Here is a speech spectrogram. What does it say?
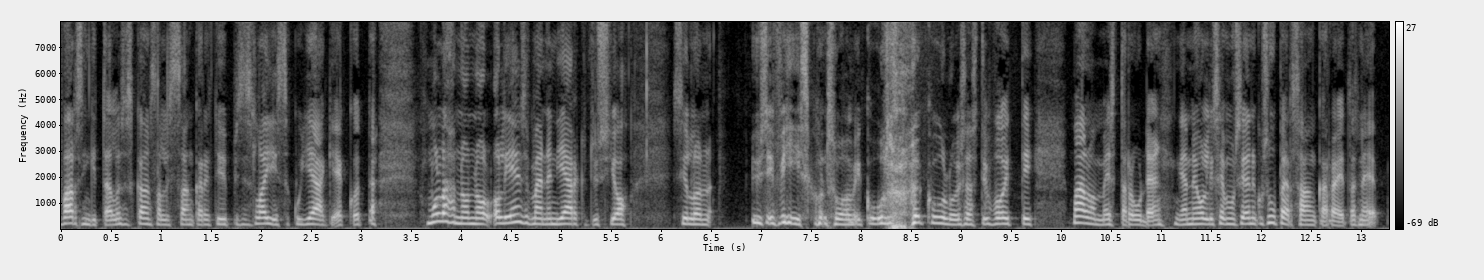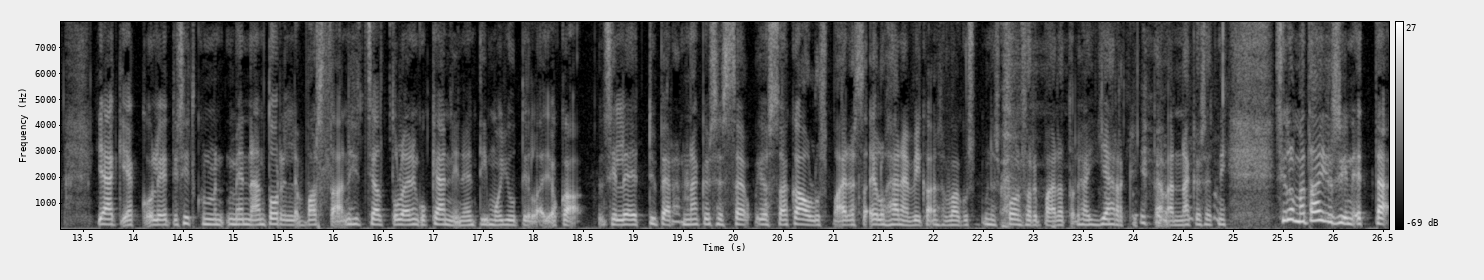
varsinkin tällaisessa kansallissankarityyppisessä lajissa kuin jääkiekko. Että mullahan on, oli ensimmäinen järkytys jo silloin 95, kun Suomi kuulu, kuuluisasti voitti maailmanmestaruuden. Ja ne oli semmoisia niin supersankareita, ne jääkiekkoilijat. Ja sitten kun mennään torille vastaan, niin sitten sieltä tulee niin kuin känninen Timo Jutila, joka sille typerän näköisessä jossain kauluspaidassa, ei ollut hänen vikansa, vaan kun ne sponsoripaidat oli ihan järkyttävän näköiset. Niin silloin mä tajusin, että,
